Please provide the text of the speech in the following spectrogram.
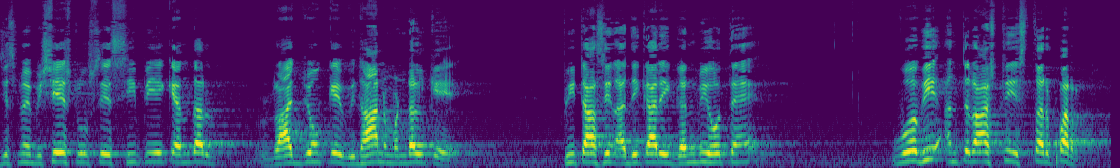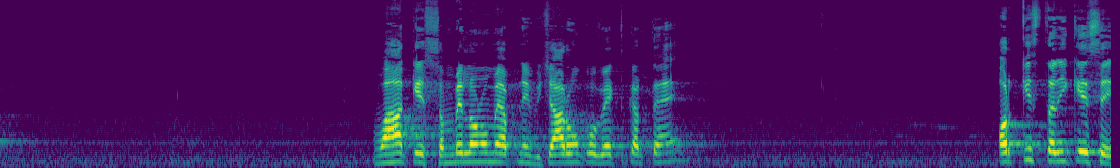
जिसमें विशेष रूप से सीपीए के अंदर राज्यों के विधानमंडल के पीठासीन अधिकारी गण भी होते हैं। वो भी अंतर्राष्ट्रीय स्तर पर वहाँ के सम्मेलनों में अपने विचारों को व्यक्त करते हैं। और किस तरीके से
